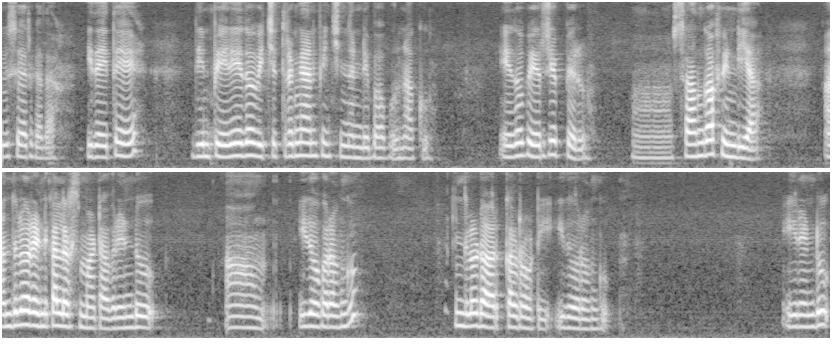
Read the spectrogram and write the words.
చూశారు కదా. ఇదైతే దీని పేరు ఏదో విచిత్రంగా అనిపించిందండి బాబు నాకు. ఏదో పేరు చెప్పారు. సాంగ్ ఆఫ్ ఇండియా అందులో రెండు కలర్స్ అన్నమాట. అవి రెండు ఇది ఒక రంగు ఇందులో డార్క్ కలర్ ఒకటి ఇదో రంగు. ఈ రెండు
